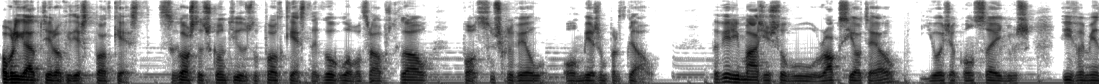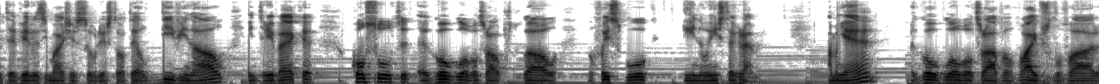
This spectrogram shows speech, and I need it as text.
Obrigado por ter ouvido este podcast. Se gosta dos conteúdos do podcast da Go Global Travel Portugal, pode subscrevê-lo ou mesmo partilhá-lo. Para ver imagens sobre o Roxy Hotel, e hoje aconselho-vos vivamente a ver as imagens sobre este hotel divinal em Tribeca, consulte a Go Global Travel Portugal no Facebook e no Instagram. Amanhã, a Go Global Travel vai-vos levar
